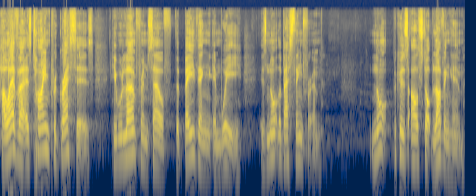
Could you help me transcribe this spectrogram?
However, as time progresses, he will learn for himself that bathing in we is not the best thing for him. Not because I'll stop loving him,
